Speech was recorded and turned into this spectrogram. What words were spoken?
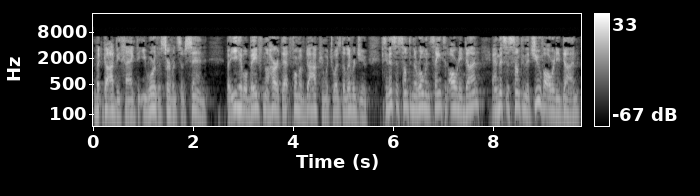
But God be thanked that you were the servants of sin, but ye have obeyed from the heart that form of doctrine which was delivered you. See, this is something the Roman saints had already done, and this is something that you've already done.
